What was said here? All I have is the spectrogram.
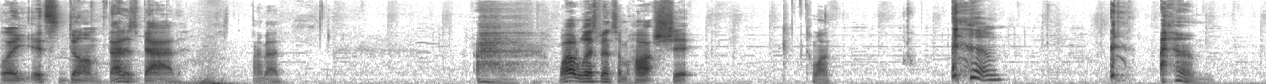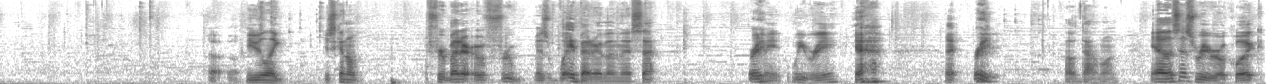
Like it's dumb. That is bad. My bad. Wild West been some hot shit. Come on. Uh-oh. You like just gonna fruit better? uh, Fruit is way better than this. That Right. wait, we re yeah. Right. Oh, down one. Yeah, let's just re real quick.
